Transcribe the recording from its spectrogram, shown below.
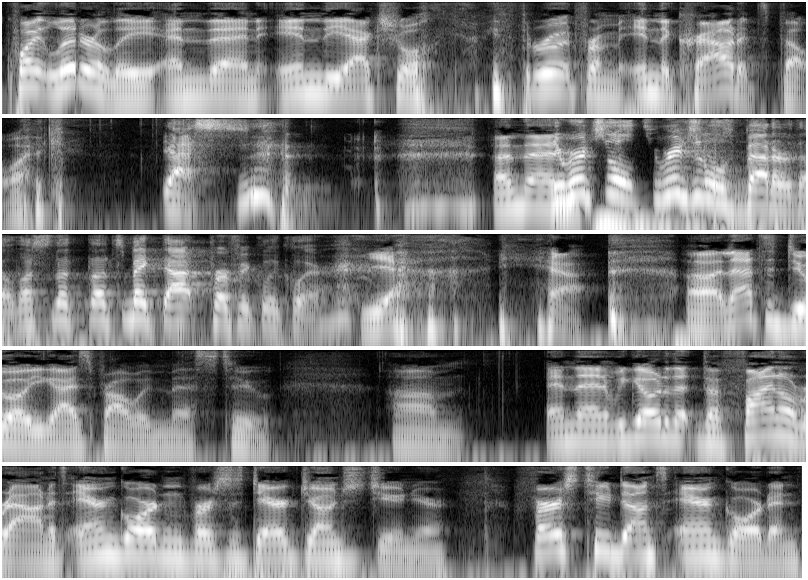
quite literally, and then in the actual, he threw it from in the crowd. It felt like. Yes. and then the original the original is better though. Let's let, let's make that perfectly clear. Yeah, yeah. Uh, that's a duo you guys probably missed too. Um, And then we go to the, the final round. It's Aaron Gordon versus Derrick Jones Jr. First two dunks, Aaron Gordon.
